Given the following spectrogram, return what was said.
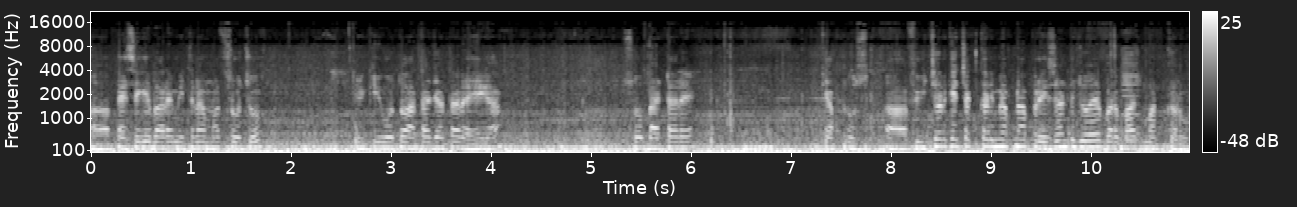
पैसे के बारे में इतना मत सोचो क्योंकि वो तो आता जाता रहेगा। सो बेटर है कि आप उस आ, फ्यूचर के चक्कर में अपना प्रेजेंट जो है बर्बाद मत करो।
